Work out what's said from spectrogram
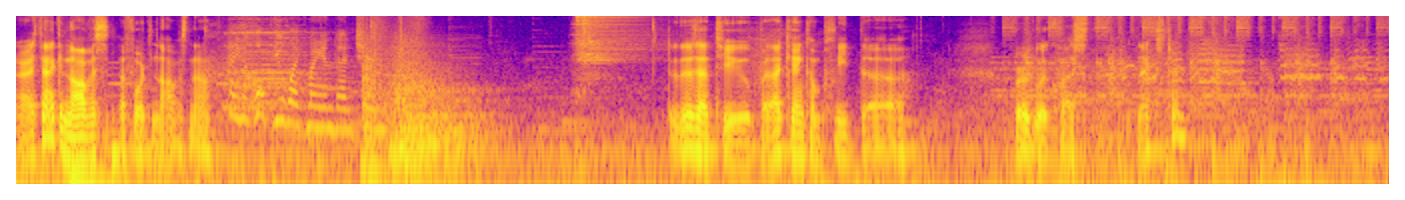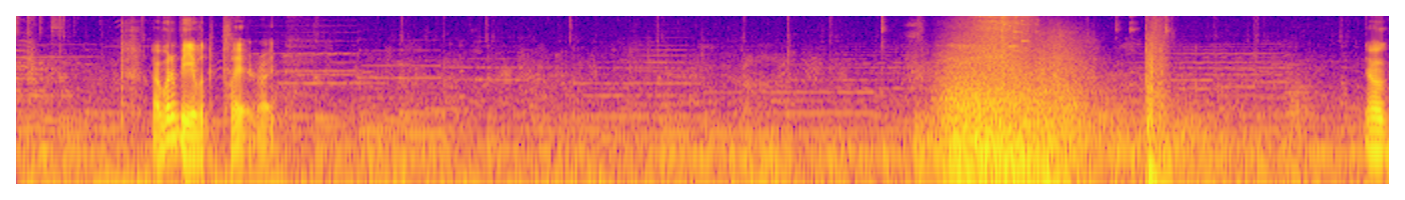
Alright, I think I can novice, afford to novice now. I hope you like my invention. Do this at 2, but I can't complete the burglar quest next turn. I wouldn't be able to play it right. It'll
